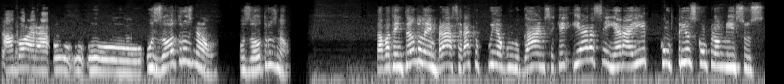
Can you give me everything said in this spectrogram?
Agora, o, o, o, os outros não. Os outros não. Tava tentando lembrar, será que eu fui em algum lugar, não sei o quê. E era assim, era aí cumprir os compromissos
